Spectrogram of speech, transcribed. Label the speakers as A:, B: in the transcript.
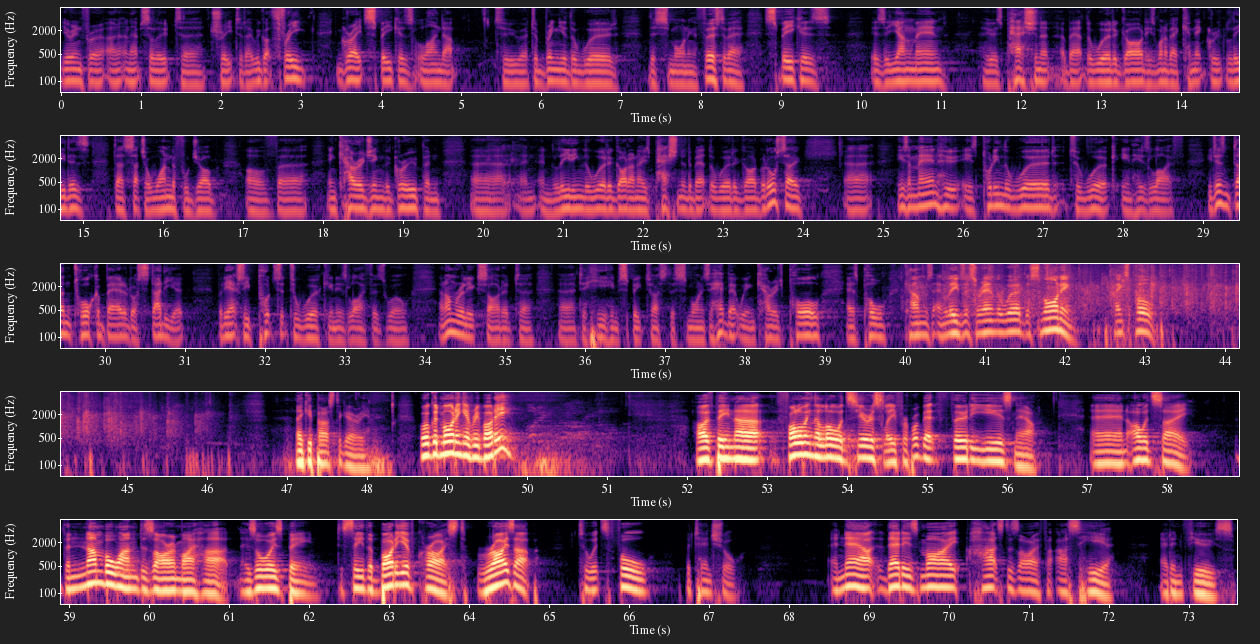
A: you're in for a, an absolute uh, treat today. We've got three great speakers lined up to, uh, to bring you the word this morning. The first of our speakers is a young man who is passionate about the word of God. He's one of our Connect group leaders, does such a wonderful job of uh, encouraging the group and, uh, and, and, leading the word of God. I know he's passionate about the word of God, but also uh, he's a man who is putting the word to work in his life. He doesn't, doesn't talk about it or study it, but he actually puts it to work in his life as well. And I'm really excited to, uh, to hear him speak to us this morning. So, how about we encourage Paul as Paul comes and leads us around the word this morning? Thanks, Paul.
B: Thank you, Pastor Gary. Well, good morning, everybody. I've been uh, following the Lord seriously for probably about 30 years now. And I would say the number one desire in my heart has always been to see the body of Christ rise up to its full potential. And now that is my heart's desire for us here at Infuse.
